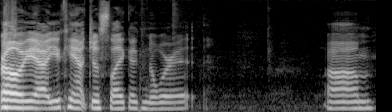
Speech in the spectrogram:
Oh yeah, you can't just like ignore it. Um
